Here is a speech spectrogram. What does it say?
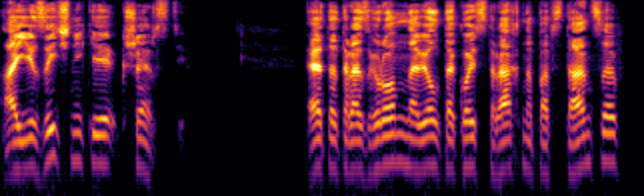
а язычники — к шерсти. Этот разгром навел такой страх на повстанцев,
